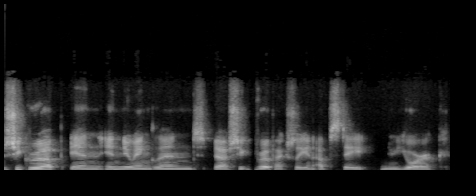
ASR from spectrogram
she grew up in in New England. Uh, she grew up actually in upstate New York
